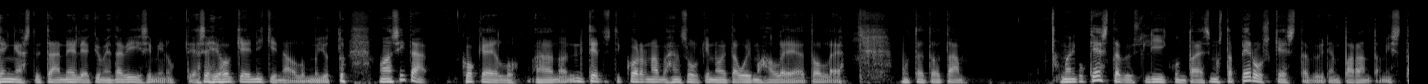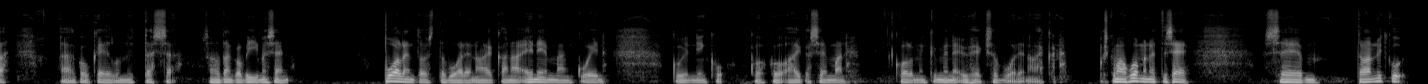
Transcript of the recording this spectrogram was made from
hengästytään 45 minuuttia. Se ei oikein ikinä ollut mun juttu. Mä oon sitä kokeillut. No, nyt tietysti korona vähän sulki noita uimahalleja ja tolleen, mutta tota, mä niin kestävyysliikuntaa ja semmoista peruskestävyyden parantamista ää, kokeillut nyt tässä, sanotaanko viimeisen puolentoista vuoden aikana enemmän kuin, kuin, niin kuin koko aikaisemman 39 vuoden aikana. Koska mä oon huomannut, että se, se nyt kun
